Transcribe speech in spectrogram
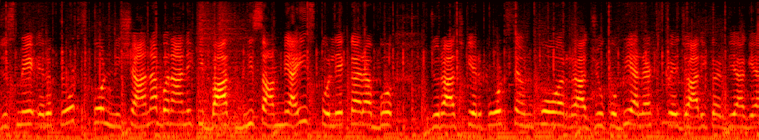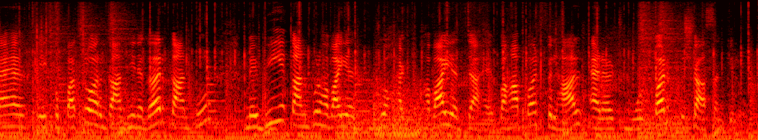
जिसमें एयरपोर्ट्स को निशाना बनाने की बात भी सामने आई। इसको लेकर अब जो राज्य के एयरपोर्ट्स हैं, उनको और राज्यों को भी अलर्ट पे जारी कर दिया गया है। एक पत्र और गांधीनगर, कानपुर में भी ये कानपुर हवाई जो हवाई अड्डा है, वहाँ पर फ़िलहाल अलर्ट मोड पर प्रशासन के लोग।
